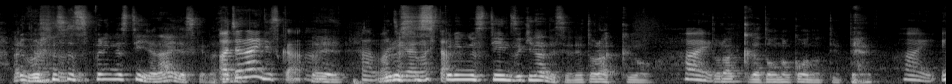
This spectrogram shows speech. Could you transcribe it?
あれブルース・スプリングスティーンじゃないですけど。ねあじゃないんですか、ええ。あ間ブルース・違えました。スプリングスティーン好きなんですよねトラックを。はい。トラックがどうのこうのって言って。はい。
